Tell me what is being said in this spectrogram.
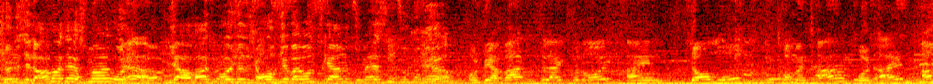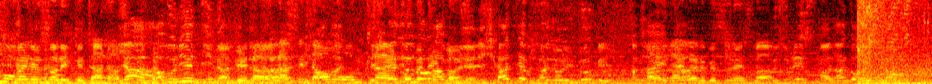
Schön, dass ihr da wart erstmal. Und Ja. wir erwarten euch natürlich auch hier bei uns gerne zum Essen, zum Probieren. Und wir erwarten vielleicht von euch einen Daumen oben, einen Kommentar und ein Abo, wenn ihr es noch nicht getan habt. Ja, abonniert ihn dann. Genau, ja? lasst den Daumen oben Ich klein. werde ihn noch Unbedingt. Leute. Ich kann ja bis heute noch nicht wirklich. Haut rein, ja? Leute. Bis zum nächsten Mal. Bis zum nächsten Mal. Danke euch. Ciao.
